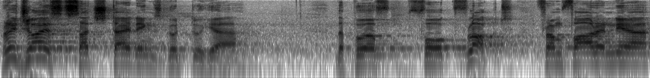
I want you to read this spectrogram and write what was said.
Rejoiced such tidings good to hear, the poor folk flocked from far and near.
